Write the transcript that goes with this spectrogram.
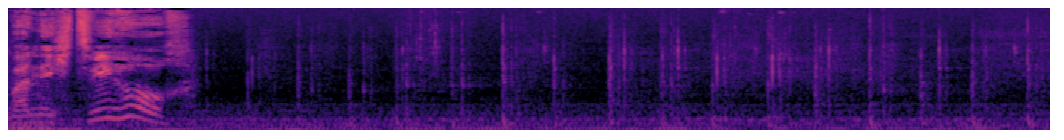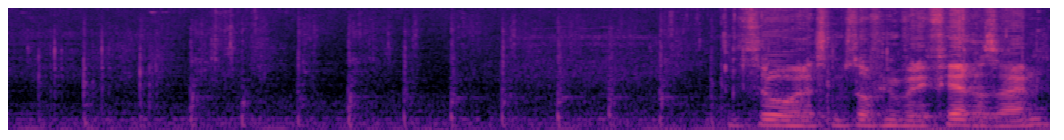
aber nichts wie hoch. So, das muss auf jeden Fall die Fähre sein.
